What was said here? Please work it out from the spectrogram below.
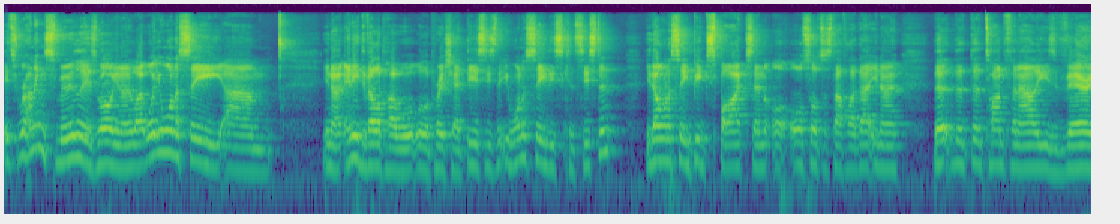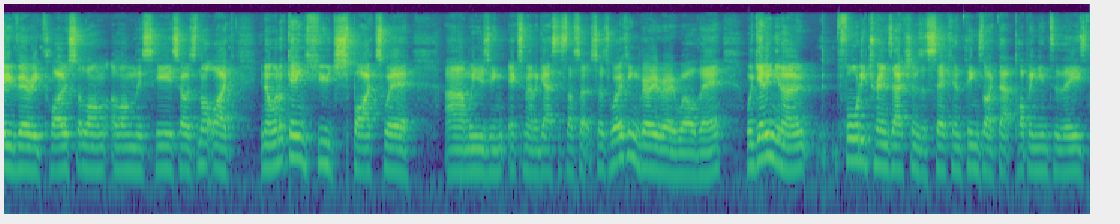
it's running smoothly as well you know like what you want to see um, you know any developer will, will appreciate this is that you want to see this consistent you don't want to see big spikes and all, all sorts of stuff like that. You know, the, the, the time finale is very, very close along along this here. So it's not like, you know, we're not getting huge spikes where um, we're using X amount of gas and stuff. So, so it's working very, very well there. We're getting, you know, 40 transactions a second, things like that popping into these.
